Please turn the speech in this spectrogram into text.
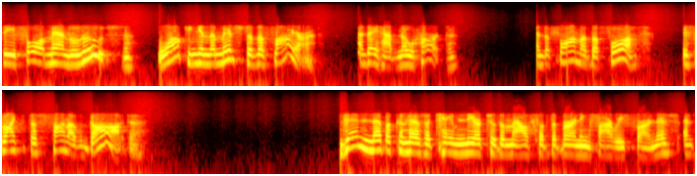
see four men loose, walking in the midst of the fire and they have no hurt. And the form of the fourth is like the Son of God. Then Nebuchadnezzar came near to the mouth of the burning fiery furnace and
